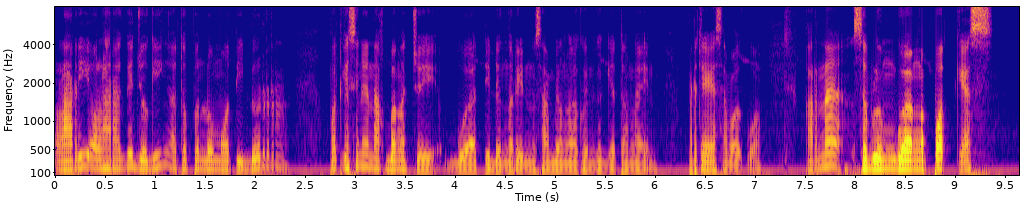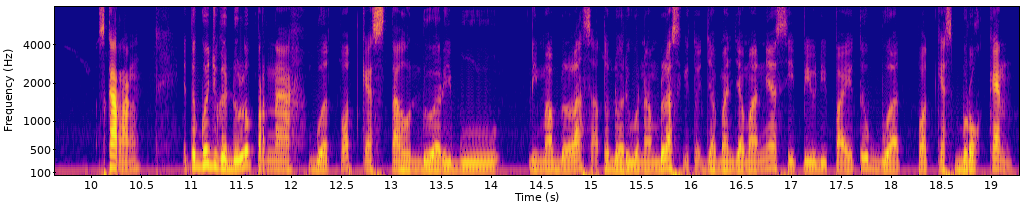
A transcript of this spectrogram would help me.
lari olahraga jogging ataupun lo mau tidur podcast ini enak banget cuy buat didengerin sambil ngelakuin kegiatan lain. Percaya sama gue karena sebelum gue ngepodcast sekarang itu gue juga dulu pernah buat podcast tahun 2015 atau 2016 gitu. Zaman zamannya si PewDiePie itu buat podcast Broken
